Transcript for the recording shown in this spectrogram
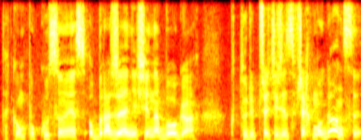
taką pokusą jest obrażenie się na Boga, który przecież jest wszechmogący,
